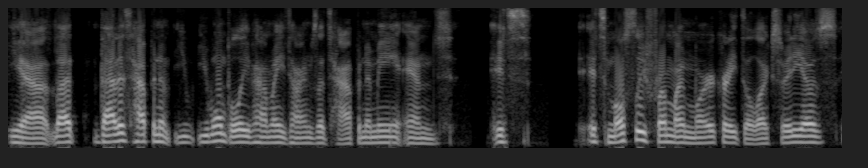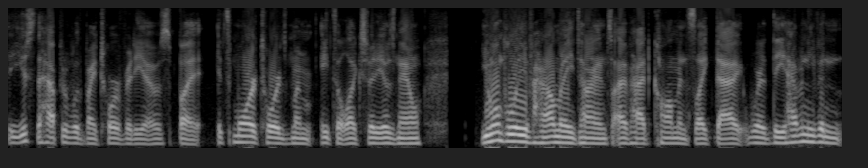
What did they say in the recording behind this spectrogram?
Yeah, that that has happened. to- You you won't believe how many times that's happened to me, and it's it's mostly from my Mario Kart 8 Deluxe videos. It used to happen with my tour videos, but it's more towards my 8 Deluxe videos now. You won't believe how many times I've had comments like that where they haven't even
